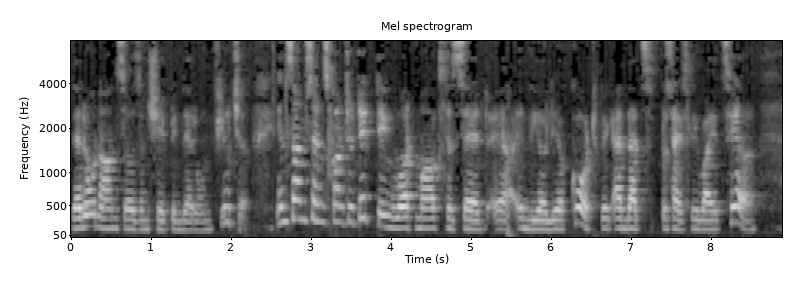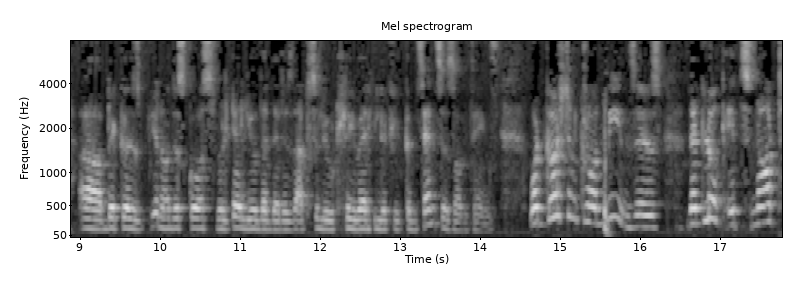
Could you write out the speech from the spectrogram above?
their own answers and shaping their own future. In some sense, contradicting what Marx has said uh, in the earlier quote, and that's precisely why it's here. Uh, because you know this course will tell you that there is absolutely very little consensus on things. What Gerschenkron means is that look, it's not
